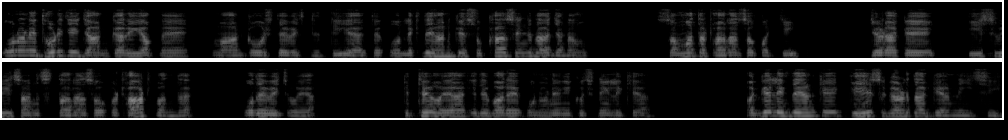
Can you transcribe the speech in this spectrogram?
ਉਹਨਾਂ ਨੇ ਥੋੜੀ ਜਿਹੀ ਜਾਣਕਾਰੀ ਆਪਣੇ ਮਾਨਕੋਸ਼ ਦੇ ਵਿੱਚ ਦਿੱਤੀ ਹੈ ਤੇ ਉਹ ਲਿਖਦੇ ਹਨ ਕਿ ਸੁੱਖਾ ਸਿੰਘ ਦਾ ਜਨਮ ਸੰਮਤ 1825 ਜਿਹੜਾ ਕਿ ਈਸਵੀ ਸਨ 1768 ਬੰਦਾ ਉਹਦੇ ਵਿੱਚ ਹੋਇਆ। ਕਿੱਥੇ ਹੋਇਆ, ਇਹਦੇ ਬਾਰੇ ਉਹਨਾਂ ਨੇ ਵੀ ਕੁਝ ਨਹੀਂ ਲਿਖਿਆ। ਅੱਗੇ ਲਿਖਦੇ ਹਨ ਕਿ ਕੇਸਗੜ੍ਹ ਦਾ ਗਿਆਨੀ ਸੀ।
